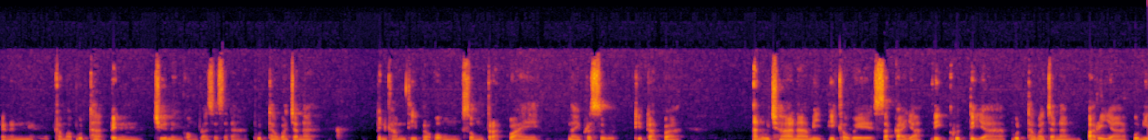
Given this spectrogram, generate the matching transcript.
ดังนั้นคำว่าพุทธะเป็นชื่อหนึ่งของพระศาสดา พุทธวจนะ เป็นคำที่พระองค์ทรงตรัสไว้ในพระสูตรที่ตรัสว่า อนุชานามิพิกเว สกายะนิรุตติยา พุทธวจนัง ปริยาปุณิ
